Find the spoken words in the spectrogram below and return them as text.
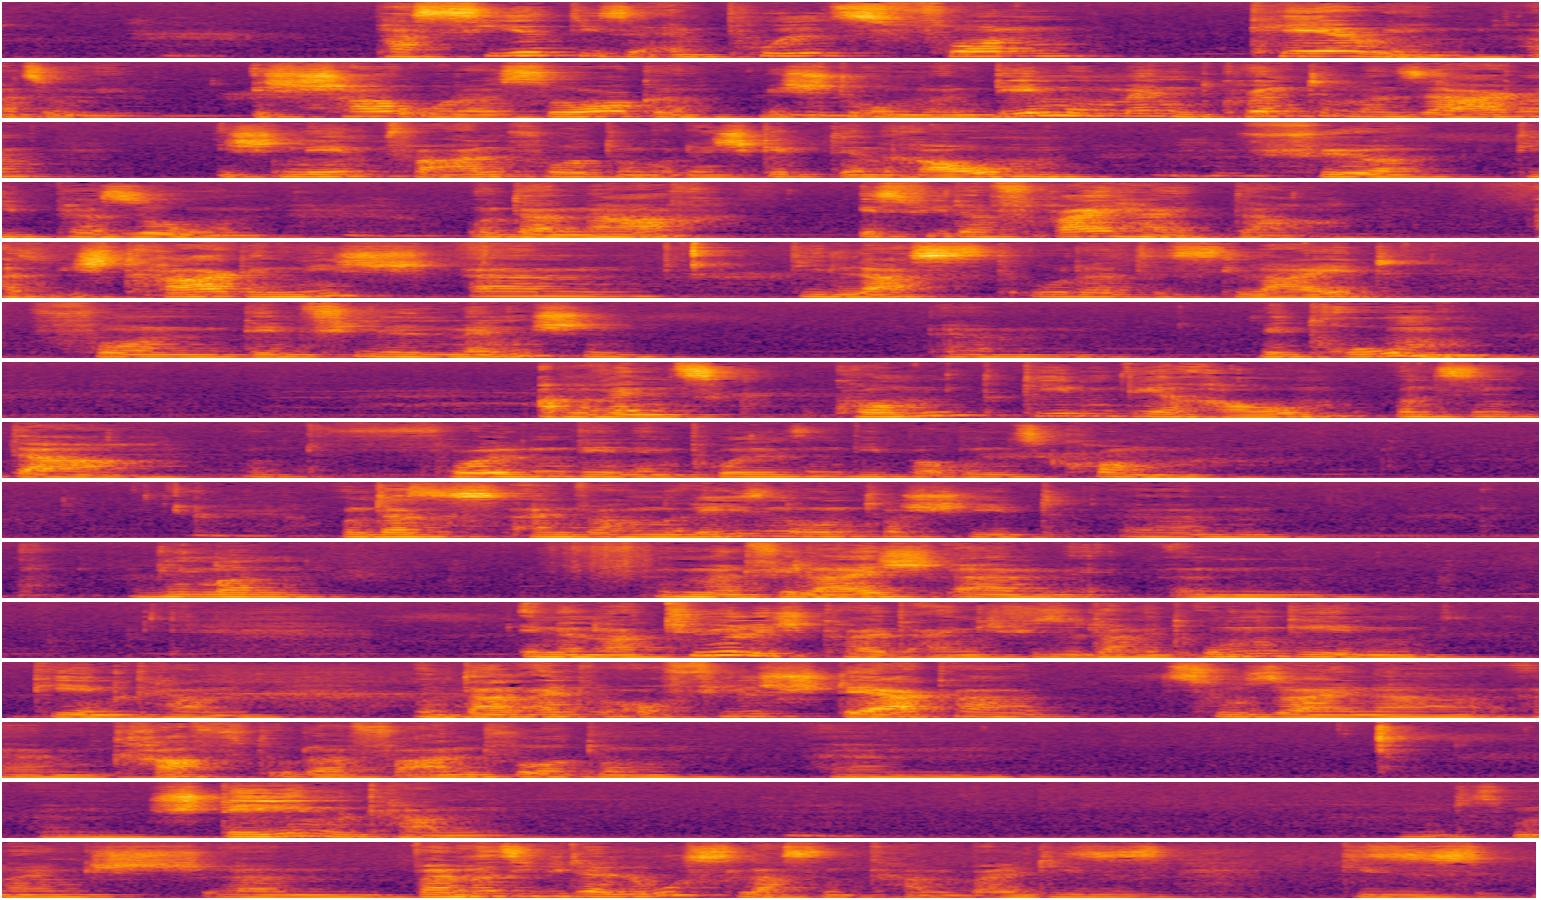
passiert dieser Impuls von Caring, also ich schaue oder sorge mich drum. In dem Moment könnte man sagen, ich nehme Verantwortung oder ich gebe den Raum für die Person. Und danach ist wieder Freiheit da. Also ich trage nicht ähm, die Last oder das Leid von den vielen Menschen ähm, mit rum. Aber wenn es kommt, geben wir Raum und sind da und folgen den Impulsen, die bei uns kommen. Und das ist einfach ein Riesenunterschied, ähm, wie, man, wie man vielleicht ähm, ähm, in der Natürlichkeit eigentlich, wie so damit umgehen gehen kann und dann einfach auch viel stärker zu seiner ähm, Kraft oder Verantwortung ähm, ähm, stehen kann. Dass man eigentlich, ähm, weil man sie wieder loslassen kann, weil dieses, dieses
